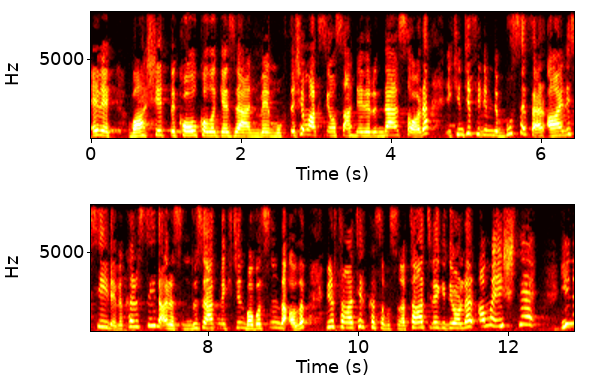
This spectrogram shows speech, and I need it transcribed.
Evet, vahşetle kol kola gezen ve muhteşem aksiyon sahnelerinden sonra ikinci filmde bu sefer ailesiyle ve karısıyla arasını düzeltmek için babasını da alıp bir tatil kasabasına tatile gidiyorlar. Ama işte yine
